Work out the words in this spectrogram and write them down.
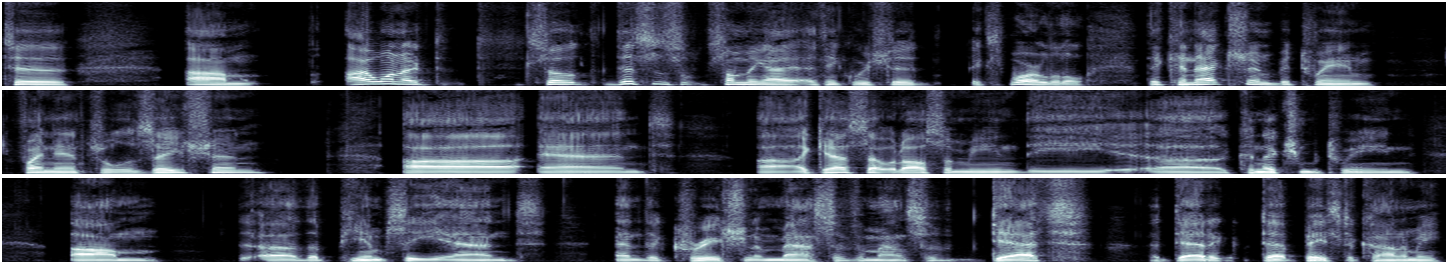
to, um, I want to. So this is something I, I think we should explore a little: the connection between financialization, uh, and uh, I guess that would also mean the uh, connection between um, uh, the PMC and and the creation of massive amounts of debt, a debt debt based economy,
